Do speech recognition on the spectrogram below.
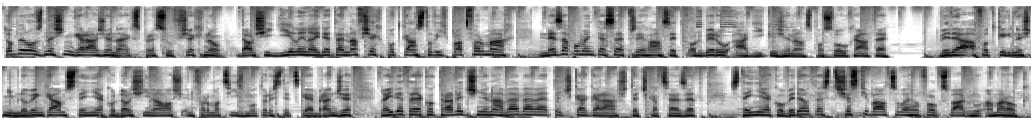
To bylo z dnešní garáže na Expressu všechno. Další díly najdete na všech podcastových platformách. Nezapomeňte se přihlásit k odběru a díky, že nás posloucháte. Videa a fotky k dnešním novinkám, stejně jako další nálož informací z motoristické branže, najdete jako tradičně na www.garage.cz, stejně jako videotest šestiválcového Volkswagenu Amarok.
